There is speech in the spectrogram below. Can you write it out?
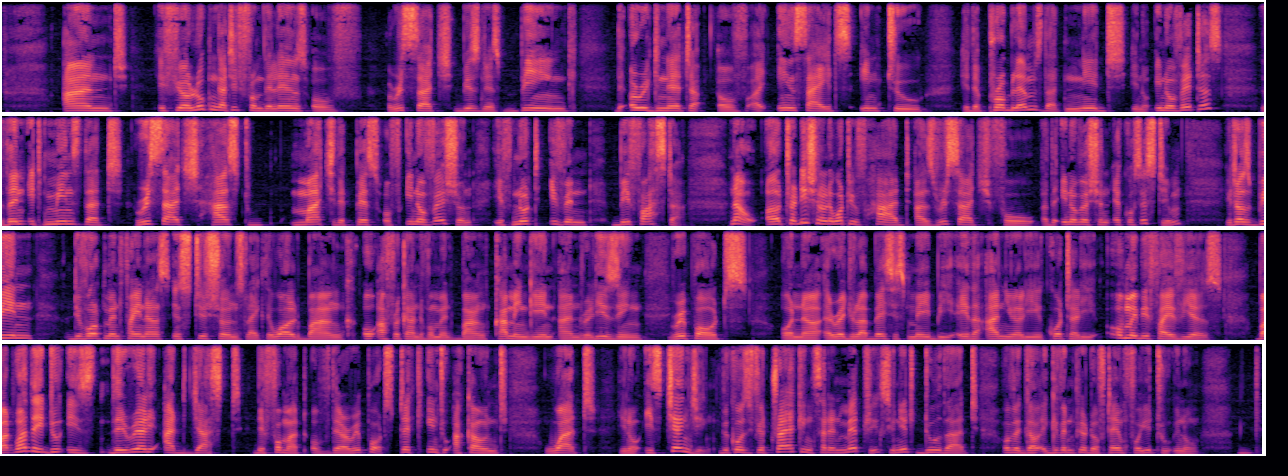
And if you're looking at it from the lens of research business being the originator of uh, insights into uh, the problems that need you know innovators then it means that research has to match the pace of innovation if not even be faster now uh, traditionally what we've had as research for the innovation ecosystem it has been development finance institutions like the World Bank or African Development Bank coming in and releasing reports on a, a regular basis, maybe either annually, quarterly, or maybe five years. But what they do is they really adjust the format of their reports, take into account what you know is changing. Because if you're tracking certain metrics you need to do that over a given period of time for you to you know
